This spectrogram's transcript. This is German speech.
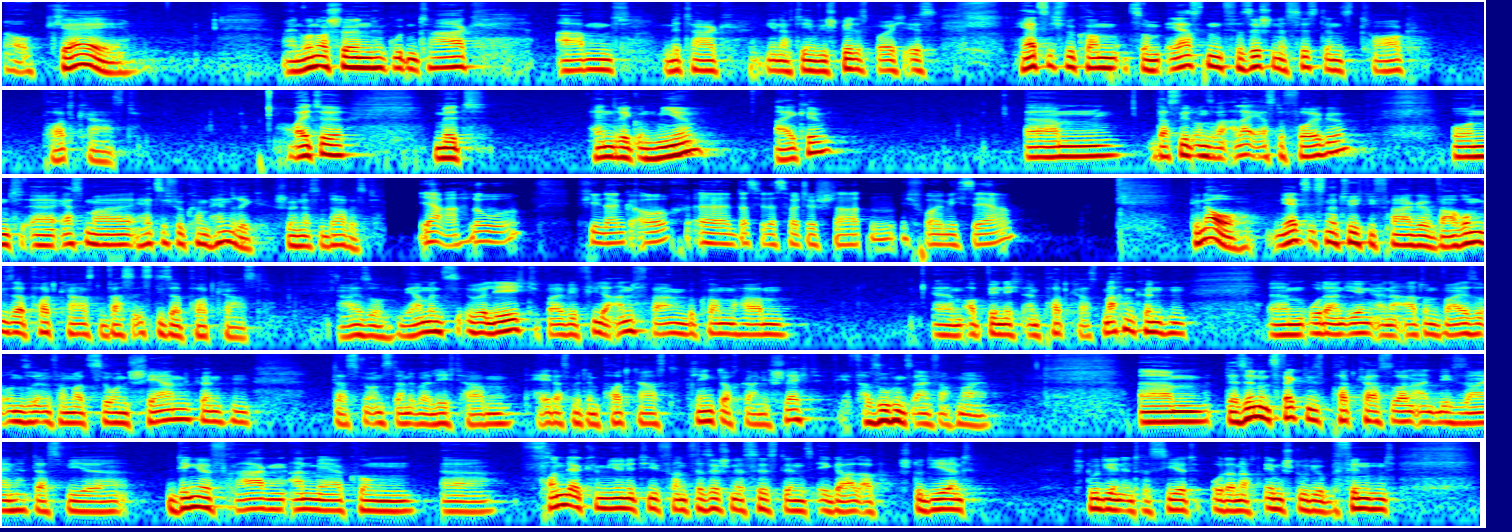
Okay. Einen wunderschönen guten Tag, Abend, Mittag, je nachdem, wie spät es bei euch ist. Herzlich willkommen zum ersten Physician Assistance Talk Podcast. Heute mit Hendrik und mir, Eike. Ähm, das wird unsere allererste Folge. Und äh, erstmal herzlich willkommen, Hendrik. Schön, dass du da bist. Ja, hallo. Vielen Dank auch, äh, dass wir das heute starten. Ich freue mich sehr. Genau, jetzt ist natürlich die Frage, warum dieser Podcast, was ist dieser Podcast? Also, wir haben uns überlegt, weil wir viele Anfragen bekommen haben, ähm, ob wir nicht einen Podcast machen könnten ähm, oder in irgendeiner Art und Weise unsere Informationen scheren könnten, dass wir uns dann überlegt haben, hey, das mit dem Podcast klingt doch gar nicht schlecht, wir versuchen es einfach mal. Ähm, der Sinn und Zweck dieses Podcasts soll eigentlich sein, dass wir Dinge, Fragen, Anmerkungen, äh, von der Community von Physician Assistants, egal ob studierend, studieninteressiert oder noch im Studio befindend,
